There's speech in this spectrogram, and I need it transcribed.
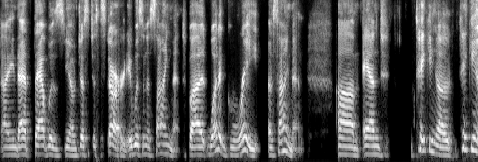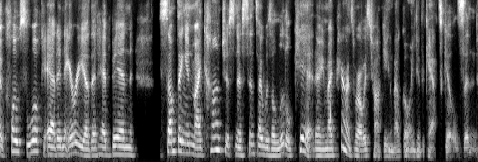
I mean, that that was, you know, just to start. It was an assignment, but what a great assignment. Um, and taking a taking a close look at an area that had been something in my consciousness since I was a little kid. I mean, my parents were always talking about going to the Catskills and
